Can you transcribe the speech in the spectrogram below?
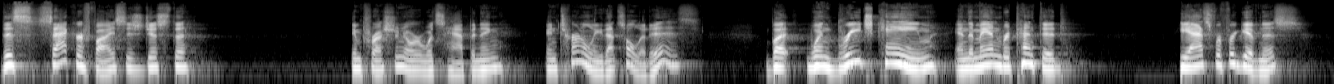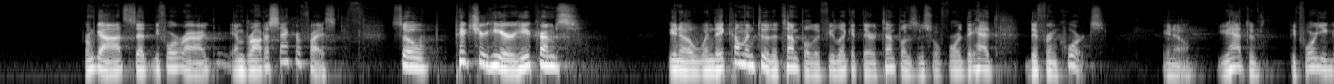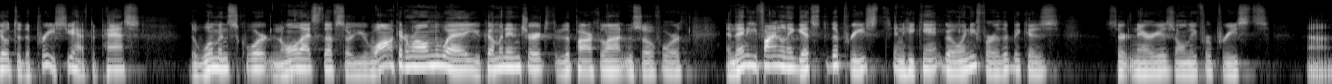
This sacrifice is just the impression or what's happening internally. That's all it is. But when breach came and the man repented, he asked for forgiveness from God, set before God, and brought a sacrifice. So picture here, here comes you know, when they come into the temple, if you look at their temples and so forth, they had different courts. You know, you had to, before you go to the priest, you have to pass the woman's court and all that stuff. So you're walking around the way, you're coming in church through the parking lot and so forth. And then he finally gets to the priest, and he can't go any further because certain areas are only for priests. Uh,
